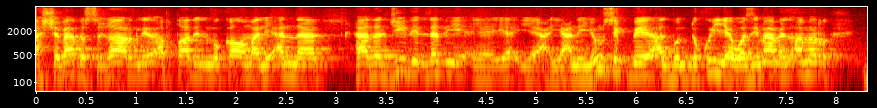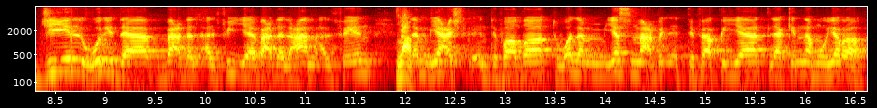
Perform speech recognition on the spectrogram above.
الشباب الصغار لأبطال المقاومة لأن هذا الجيل الذي يعني يمسك بالبندقية وزمام الأمر جيل ولد بعد الألفية بعد العام 2000 نعم. لم يعش الانتفاضات ولم يسمع بالاتفاقيات لكنه يرى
